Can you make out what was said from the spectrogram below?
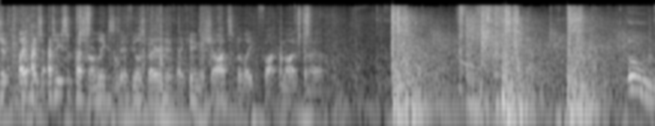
I I, I, I take suppressed normally because it feels better hit, like, hitting the shots, but like, fuck, I'm not gonna... Ooh!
